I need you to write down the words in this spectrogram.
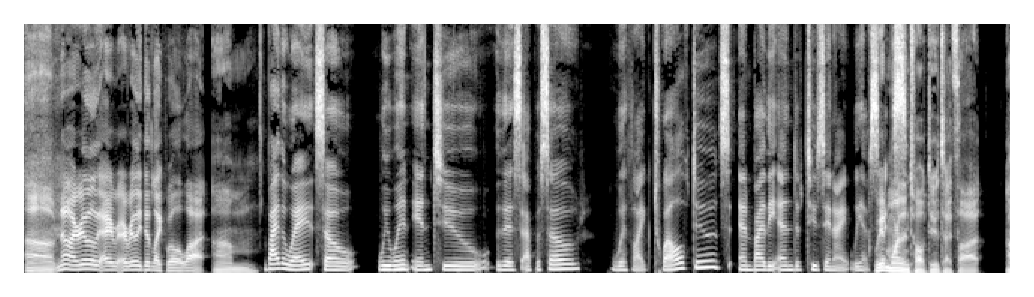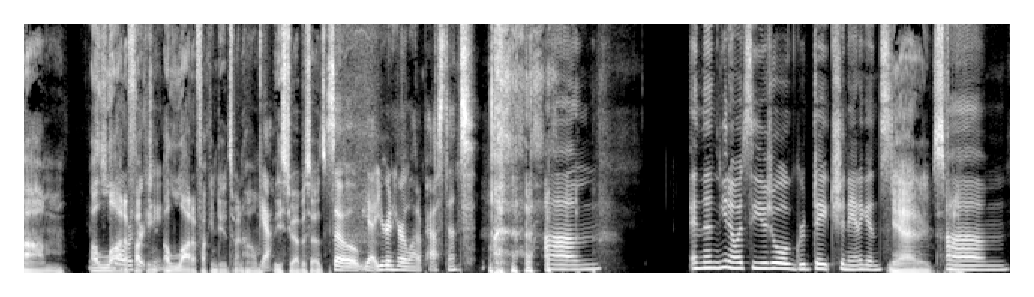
um, no, I really, I, I really did like Will a lot. Um, By the way, so we went into this episode with like 12 dudes, and by the end of Tuesday night, we have six. we had more than twelve dudes. I thought. Um, a lot of fucking, 13. a lot of fucking dudes went home. Yeah. these two episodes. So, yeah, you're going to hear a lot of past tense. um, and then, you know, it's the usual group date shenanigans. Yeah, it's fine. Um,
